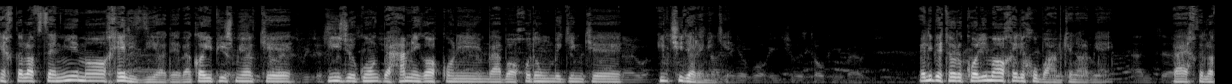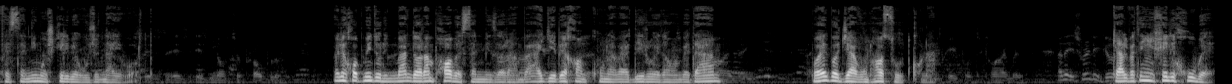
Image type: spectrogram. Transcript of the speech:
اختلاف سنی ما خیلی زیاده و گاهی پیش میاد که گیج و گنگ به هم نگاه کنیم و با خودمون بگیم که این چی داره میگه. ولی به طور کلی ما خیلی خوب با هم کنار میاییم و اختلاف سنی مشکلی به وجود نیاورد. ولی خب می‌دونید من دارم پا به سن می‌ذارم و اگه بخوام کوهنوردی رو ادامه بدم باید با جوانها سود کنم. که البته این خیلی خوبه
